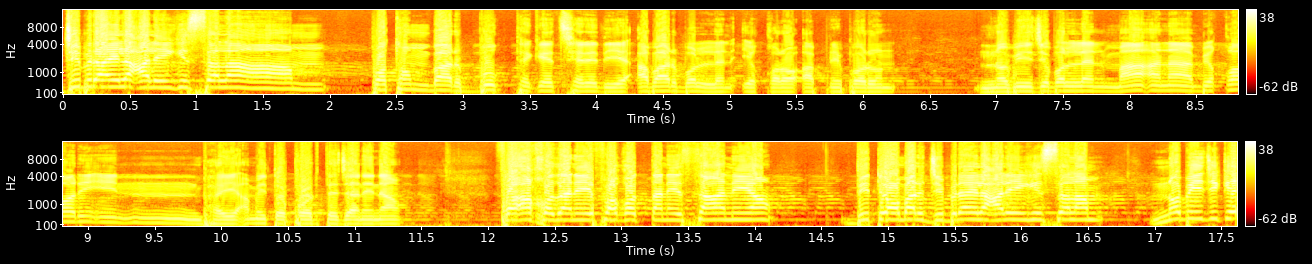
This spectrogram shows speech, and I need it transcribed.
জিব্রাইল আলাইহিস সালাম প্রথমবার বুক থেকে ছেড়ে দিয়ে আবার বললেন, ইকর, আপনি পড়ুন। নবীজি বললেন, মা আনা বিকরিন ভাই, আমি তো পড়তে জানি না। ফাখদানি ফাকত্তানি সানিয়া, দ্বিতীয়বার জিব্রাইল আলী ইসলাম নবীজিকে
